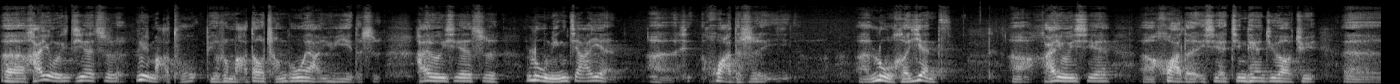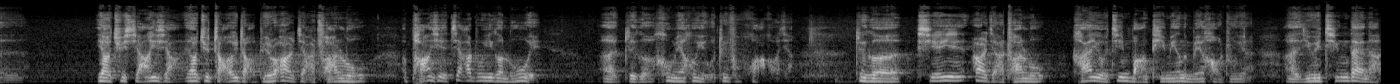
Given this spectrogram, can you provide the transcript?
呃，还有一些是瑞马图，比如说马到成功呀，寓意的是；还有一些是鹿鸣家燕，啊，画的是呃鹿和燕子，啊，还有一些呃画的一些，今天就要去呃要去想一想，要去找一找，比如二甲传芦，螃蟹夹住一个芦苇，呃，这个后面会有这幅画，好像这个谐音二甲传芦，含有金榜题名的美好祝愿，啊，因为清代呢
